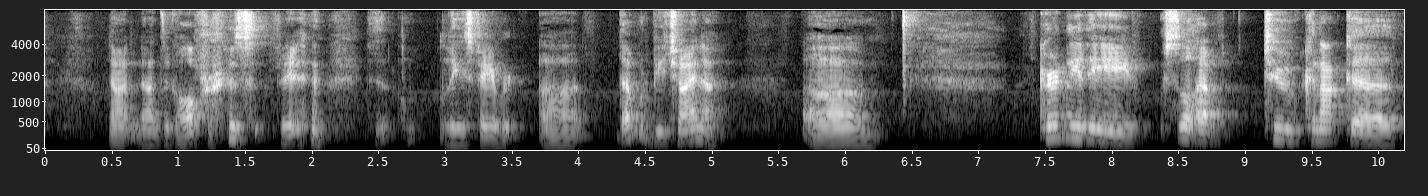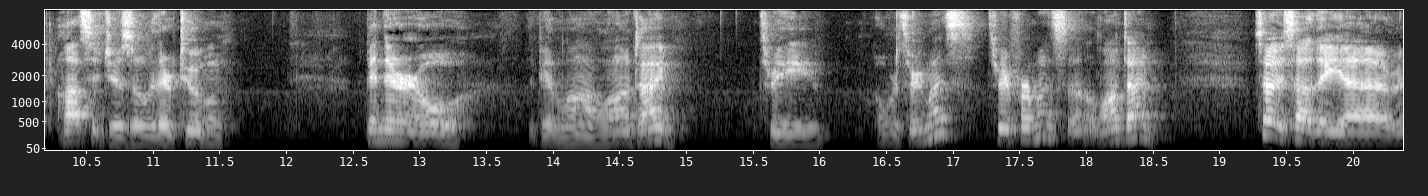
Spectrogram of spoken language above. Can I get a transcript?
not not the golfers' least favorite. Uh, that would be China. Um, currently, they still have two uh, hostages over there. Two of them been there. Oh, they've been a long, long time. Three over three months, three or four months, a long time. So I saw the, uh,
